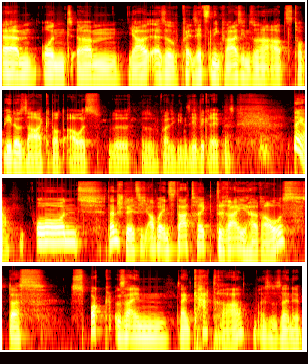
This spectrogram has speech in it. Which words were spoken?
Ähm, und ähm, ja, also setzen ihn quasi in so einer Art Torpedosarg dort aus, äh, also quasi wie ein Seebegräbnis. Naja, und dann stellt sich aber in Star Trek 3 heraus, dass Spock sein, sein Katra, also seine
